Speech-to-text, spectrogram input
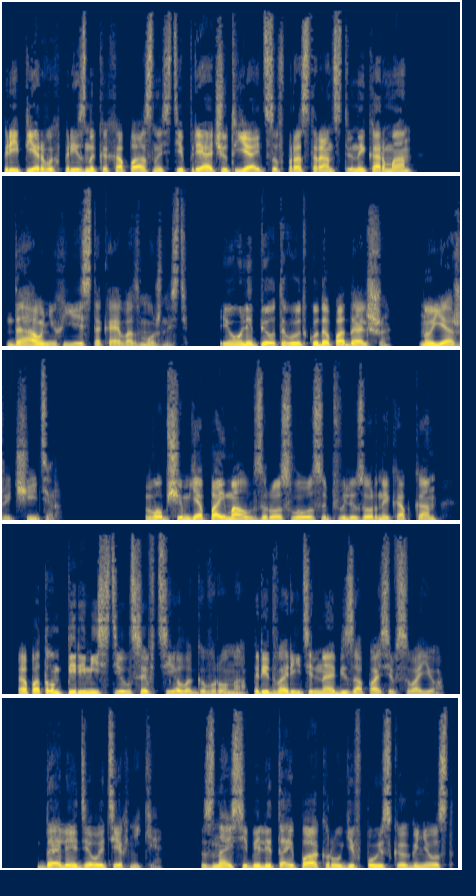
При первых признаках опасности прячут яйца в пространственный карман. Да, у них есть такая возможность. И улепетывают куда подальше. Но я же читер. В общем, я поймал взрослую особь в иллюзорный капкан, а потом переместился в тело говоруна, предварительно обезопасив свое. Далее дело техники. Знай себе, летай по округе в поисках гнезд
